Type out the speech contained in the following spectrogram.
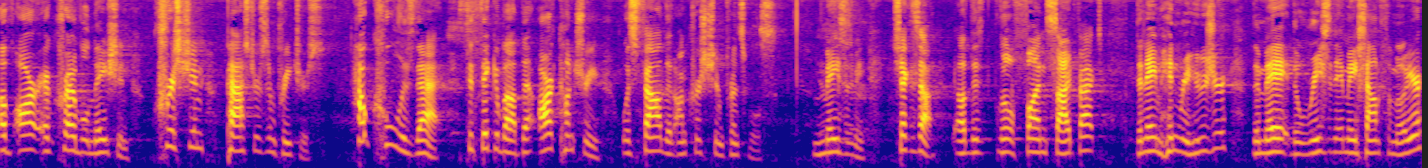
of our incredible nation. Christian pastors and preachers. How cool is that to think about that our country was founded on Christian principles? Amazes me. Check this out. Uh, this little fun side fact. The name Henry Hosier, the, may, the reason it may sound familiar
